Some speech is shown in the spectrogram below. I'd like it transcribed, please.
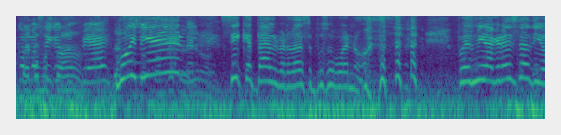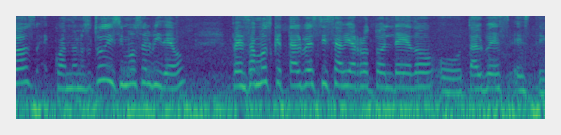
¿cómo, sigue tu pie? Muy bien. Sí, ¿qué tal, verdad? Se puso bueno. pues mira, gracias a Dios, cuando nosotros hicimos el video, pensamos que tal vez sí se había roto el dedo o tal vez este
